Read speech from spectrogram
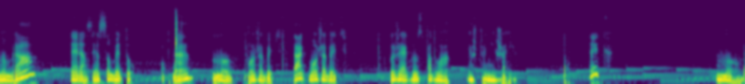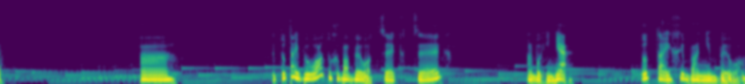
Dobra, teraz ja sobie tu opnę. No, może być. Tak, może być. Tylko, że jakbym spadła jeszcze niżej. Tyk. No. A... Czy tutaj było? Tu chyba było. Cyk, cyk. Albo i nie. Tutaj chyba nie było.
